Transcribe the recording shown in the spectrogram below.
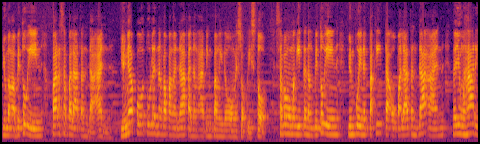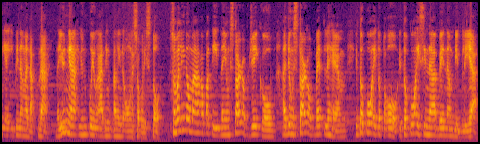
yung mga bituin para sa palatandaan. Yun nga po tulad ng kapanganakan ng ating Panginoong Kristo. Sa pamamagitan ng bituin, yun po yung nagpakita o palatandaan na yung hari ay ipinanganak na. Na yun nga, yun po yung ating Panginoong Kristo. So malinaw mga kapatid na yung Star of Jacob at yung Star of Bethlehem, ito po ay totoo. Ito po ay sinabi ng Biblia.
